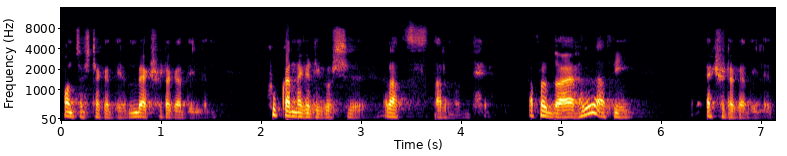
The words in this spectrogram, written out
পঞ্চাশ টাকা দিলেন বা একশো টাকা দিলেন, খুব কান্নাকাটি করছে রাস্তার মধ্যে। আপনার দয়া হলো আপনি একশো টাকা দিলেন।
